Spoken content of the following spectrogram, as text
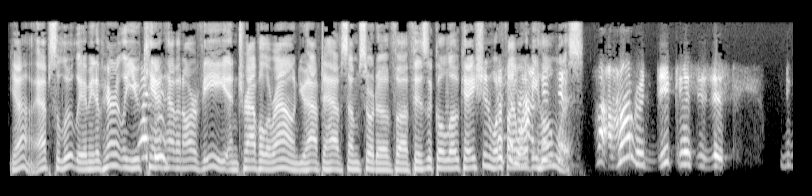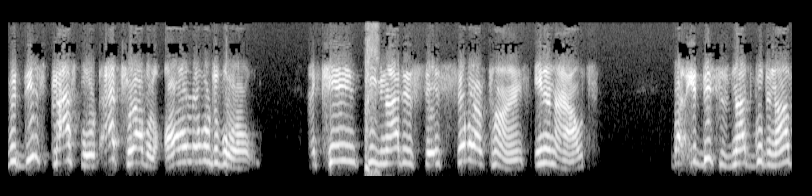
Yeah, absolutely. I mean, apparently you can't is- have an RV and travel around. You have to have some sort of uh, physical location. What if I want to be homeless? How, how ridiculous is this? With this passport, I travel all over the world. I came to the United States several times, in and out. But if this is not good enough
